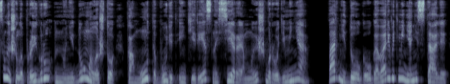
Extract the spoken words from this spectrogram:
Слышала про игру, но не думала, что кому-то будет интересна серая мышь вроде меня. Парни долго уговаривать меня не стали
